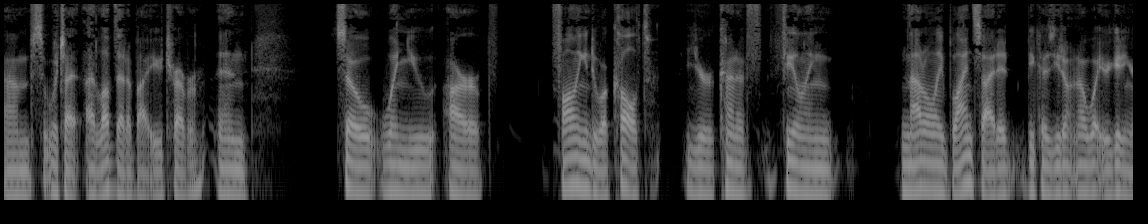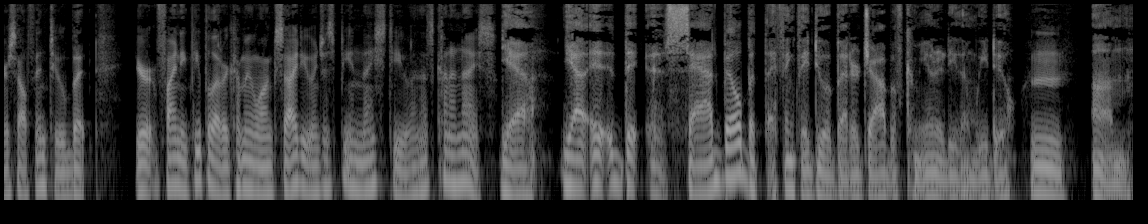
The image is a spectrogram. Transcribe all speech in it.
Um, so which I, I love that about you, Trevor. And so when you are falling into a cult, you're kind of feeling not only blindsided because you don't know what you're getting yourself into, but you're finding people that are coming alongside you and just being nice to you, and that's kind of nice. Yeah. Yeah, it, it, it's sad, Bill, but I think they do a better job of community than we do. Mm. Um,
